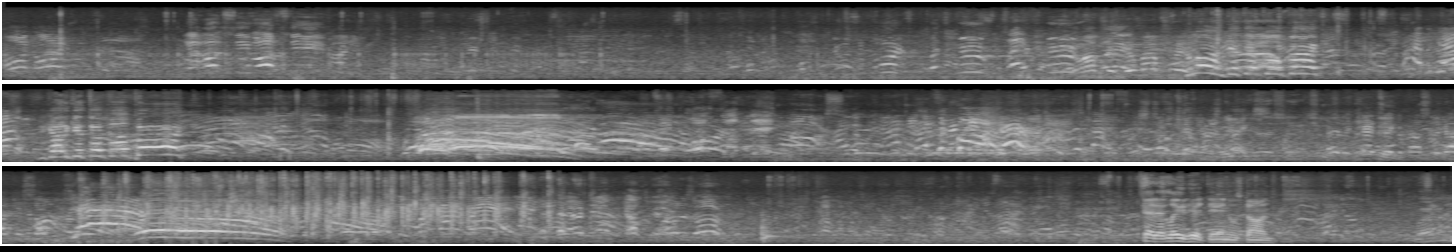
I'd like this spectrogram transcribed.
On, on! Yeah, on, Steve, on, Steve! Give us support! Let's move! Let's move! Come on, get that ball back. What happened, yeah? You got to get that ball back. Hey, they can't take him out, so they gotta do something. Yeah. Out the on his arm. Yeah, that late hit. Daniel's done.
